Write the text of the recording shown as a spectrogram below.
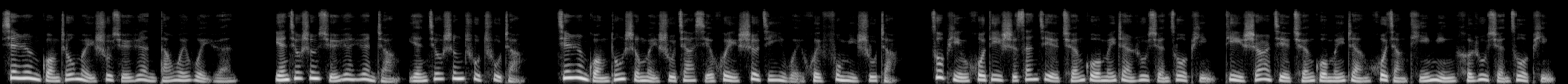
现任广州美术学院党委委员、研究生学院院长、研究生处处长。兼任广东省美术家协会设计艺委会副秘书长，作品获第十三届全国美展入选作品、第十二届全国美展获奖提名和入选作品、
